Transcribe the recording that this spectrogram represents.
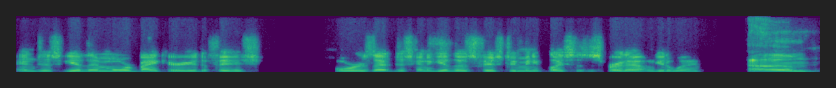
and just give them more bank area to fish? Or is that just gonna give those fish too many places to spread out and get away? Um,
